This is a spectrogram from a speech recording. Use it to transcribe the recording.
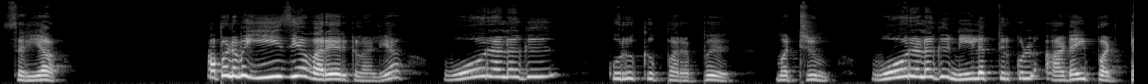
சரியா? அப்போ நம்ம ஈஸியாக வரையறுக்கலாம் இல்லையா? ஓரலகு குறுக்கு பரப்பு மற்றும் ஓரலகு நீளத்திற்குள் அடைப்பட்ட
